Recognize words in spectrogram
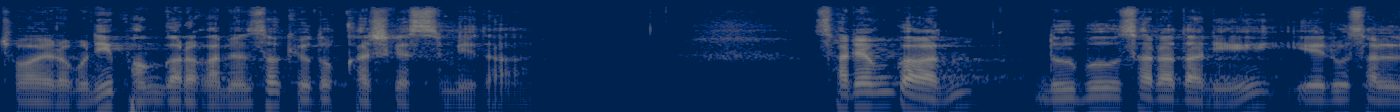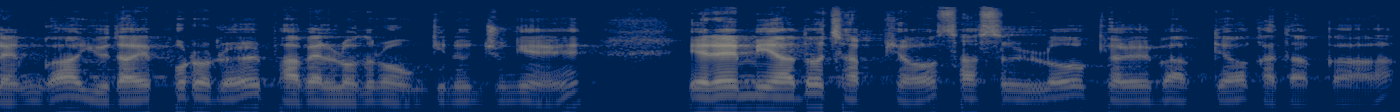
저와 여러분이 번갈아 가면서 교독하시겠습니다. 사령관 느부사라단이 예루살렘과 유다의 포로를 바벨론으로 옮기는 중에 예레미야도 잡혀 사슬로 결박되어 가다가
